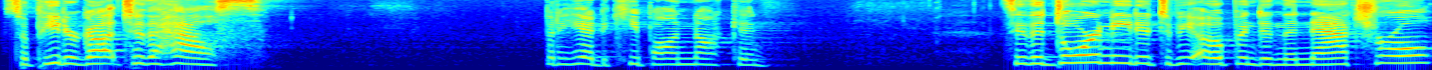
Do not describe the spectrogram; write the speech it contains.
So Peter got to the house, but he had to keep on knocking. See, the door needed to be opened in the natural,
